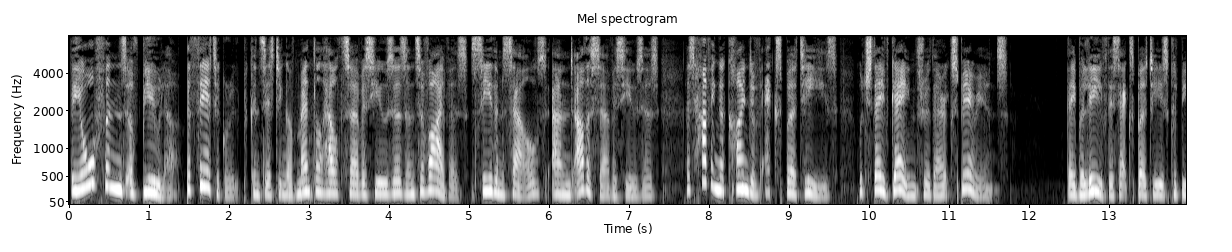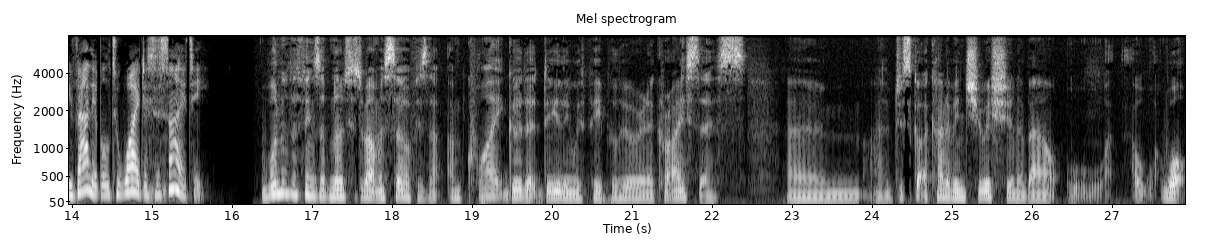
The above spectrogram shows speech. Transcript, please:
The Orphans of Beulah, a theatre group consisting of mental health service users and survivors, see themselves and other service users as having a kind of expertise which they've gained through their experience. They believe this expertise could be valuable to wider society. One of the things I've noticed about myself is that I'm quite good at dealing with people who are in a crisis. Um, I've just got a kind of intuition about what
